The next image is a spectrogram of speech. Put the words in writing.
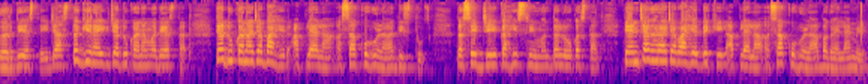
गर्दी असते जास्त गिराईक ज्या दुकानामध्ये असतात त्या दुकानाच्या बाहेर आपल्याला असा कोहळा दिसतोच. तसेच जे काही श्रीमंत लोक असतात त्यांच्या घराच्या बाहेर देखील आपल्याला असा कोहळा बघायला मिळेल.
